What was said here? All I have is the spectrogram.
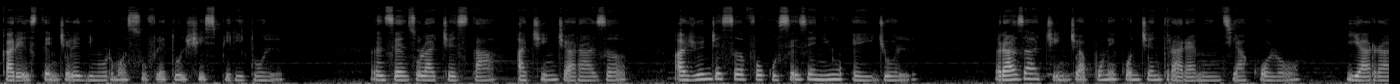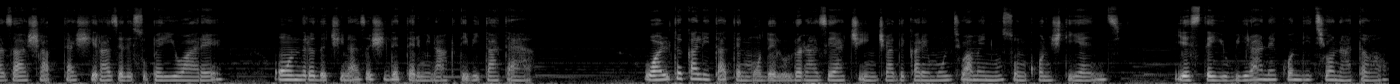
care este în cele din urmă sufletul și spiritul. În sensul acesta, a cincea rază ajunge să focuseze New Age-ul. Raza a cincea pune concentrarea minții acolo, iar raza a șaptea și razele superioare o înrădăcinează și determină activitatea. O altă calitate în modelul razei a cincea de care mulți oameni nu sunt conștienți este iubirea necondiționată.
